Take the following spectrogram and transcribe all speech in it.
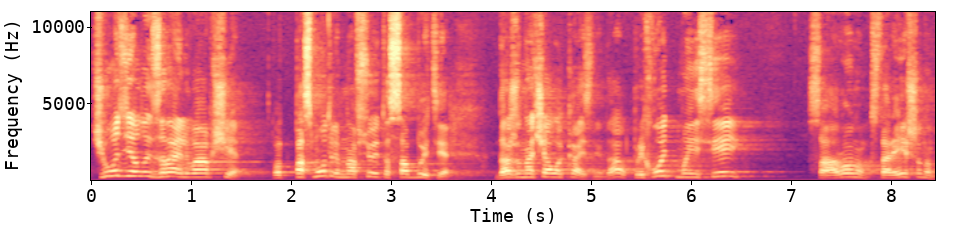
Чего делал Израиль вообще? Вот посмотрим на все это событие, даже начало казни. Да? Вот приходит Моисей с Аароном к старейшинам.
